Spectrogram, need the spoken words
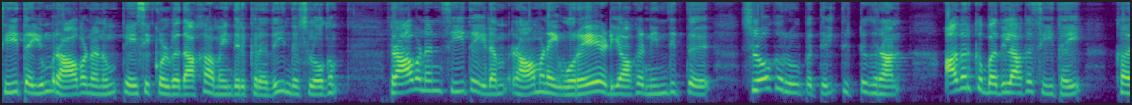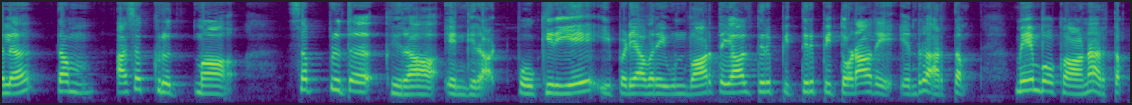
சீதையும் ராவணனும் பேசிக்கொள்வதாக அமைந்திருக்கிறது இந்த ஸ்லோகம். ராவணன் சீதையிடம் ராமனை ஒரே அடியாக நிந்தித்து ஸ்லோக ரூபத்தில் திட்டுகிறான். அதற்கு பதிலாக சீதை கல தம் அசக்ருத்மா சப்ருத கிரா என்கிறாள். போக்கிரியே இப்படி அவரை உன் வார்த்தையால் திருப்பி திருப்பி தொடாதே என்று அர்த்தம். மேம்போக்கான அர்த்தம்.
